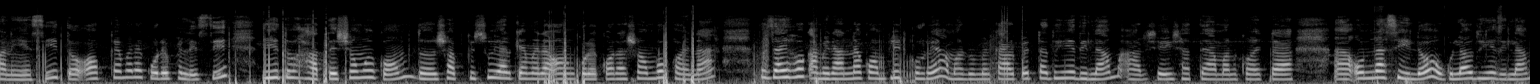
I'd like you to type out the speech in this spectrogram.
বানিয়েছি। তো অফ ক্যামেরা করে ফেলেছি, যেহেতু হাতে সময় কম, তো সব কিছুই আর ক্যামেরা অন করে করা সম্ভব হয় না। তো যাই হোক, আমি রান্না কমপ্লিট করে আমার রুমের কার্পেটটা ধুয়ে দিলাম আর সেই সাথে আমার কয়েকটা ওড়না ছিল, ওগুলাও ধুয়ে দিলাম।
